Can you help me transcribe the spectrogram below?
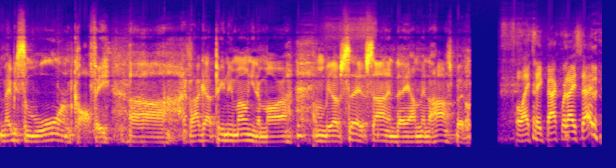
maybe some warm coffee. Uh, if I got P pneumonia tomorrow, I'm gonna be upset. It's signing day. I'm in the hospital. Well, I take back what I said.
